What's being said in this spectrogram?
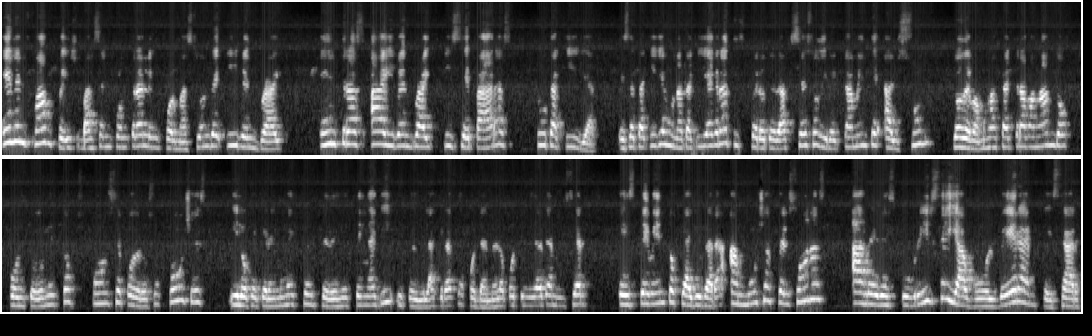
En el fanpage vas a encontrar la información de Eventbrite entras a Eventbrite y separas tu taquilla. Esa taquilla es una taquilla gratis, pero te da acceso directamente al Zoom, donde vamos a estar trabajando con todos estos 11 poderosos coaches. Y lo que queremos es que ustedes estén allí y te doy las gracias por darme la oportunidad de anunciar este evento que ayudará a muchas personas a redescubrirse y a volver a empezar.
